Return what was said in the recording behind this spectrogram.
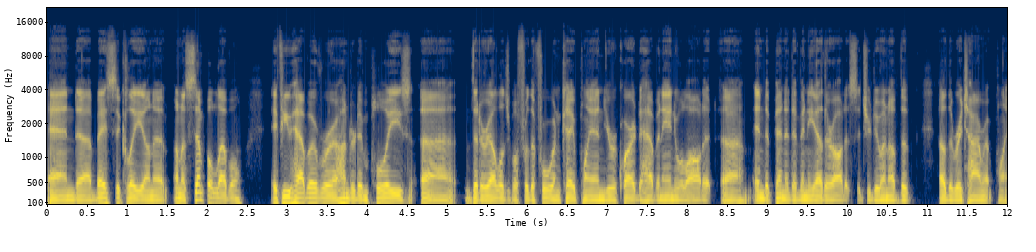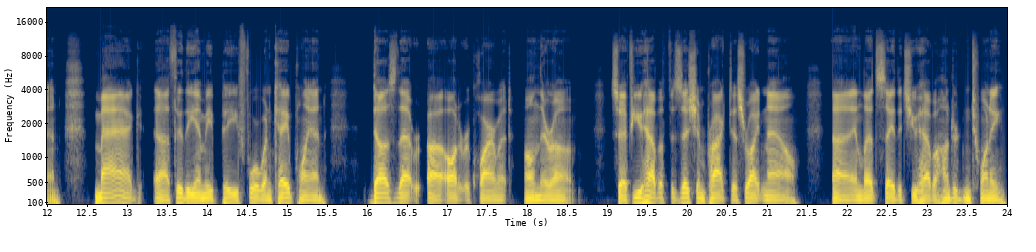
And uh, basically, on a on a simple level, if you have over 100 employees uh, that are eligible for the 401k plan, you're required to have an annual audit, uh, independent of any other audits that you're doing of the of the retirement plan. MAG uh, through the MEP 401k plan does that uh, audit requirement on their own. So if you have a physician practice right now, uh, and let's say that you have 120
